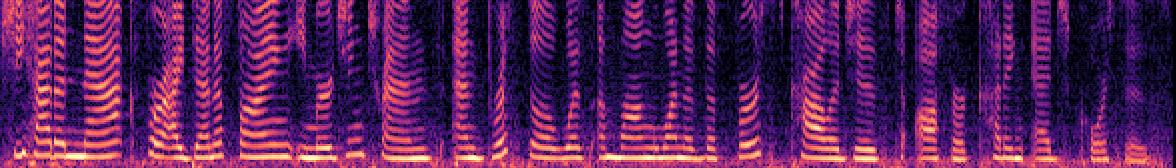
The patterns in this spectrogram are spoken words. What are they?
She had a knack for identifying emerging trends, and Bristol was among one of the first colleges to offer cutting edge courses,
